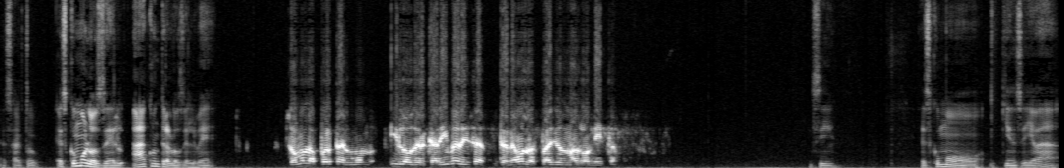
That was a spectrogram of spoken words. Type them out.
Exacto. Es como los del A contra los del B. Somos la puerta del mundo. Y los del Caribe dicen, tenemos las playas más bonitas. Sí. Es como quien se lleva...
